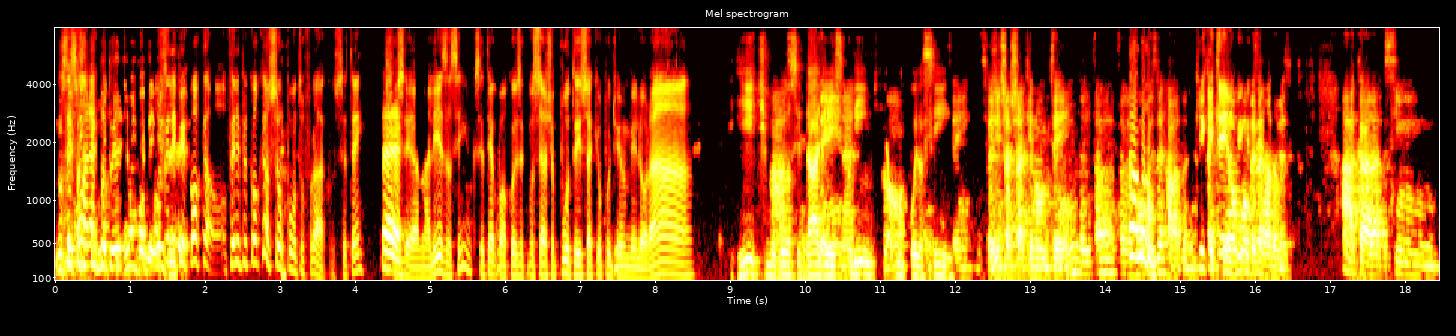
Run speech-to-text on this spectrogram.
Não sei se você tem panturrilha de japonês. Ô, Felipe, qual é, Felipe, qual que é o seu ponto fraco? Você tem? É, Você analisa assim? Você tem alguma coisa que você acha, puta, isso aqui eu podia melhorar? Ritmo, Ah, velocidade, tem, né? sprint, Então, alguma coisa tem- assim. tem. Se a gente achar que não tem, daí tá, tá Não, alguma não. coisa errada. Né? O que que tem? tem alguma que coisa tem? errada mesmo. Ah, cara, assim.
